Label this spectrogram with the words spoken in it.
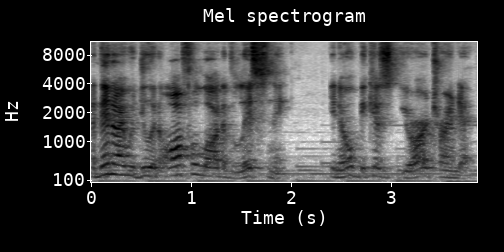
And then i would do an awful lot of listening you know because you are trying to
